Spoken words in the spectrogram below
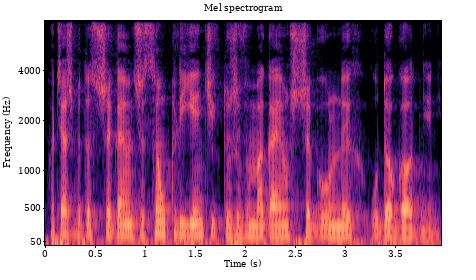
chociażby dostrzegając, że są klienci, którzy wymagają szczególnych udogodnień.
